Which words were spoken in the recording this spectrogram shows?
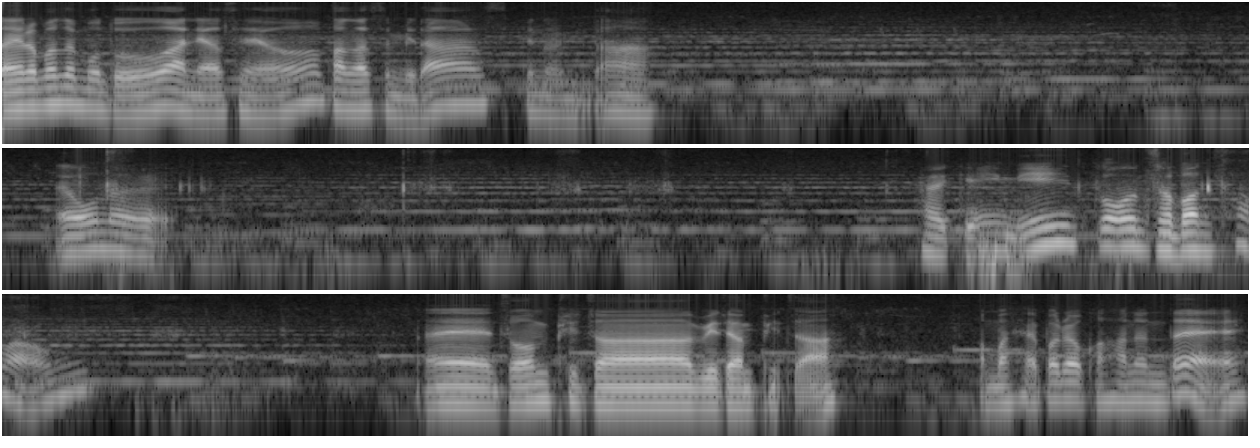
자 여러분들 모두 안녕하세요. 반갑습니다. 스피너입니다. 네, 오늘 할 게임이 또 저번처럼 네, 좋은 피자 미디엄 피자 한번 해보려고 하는데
